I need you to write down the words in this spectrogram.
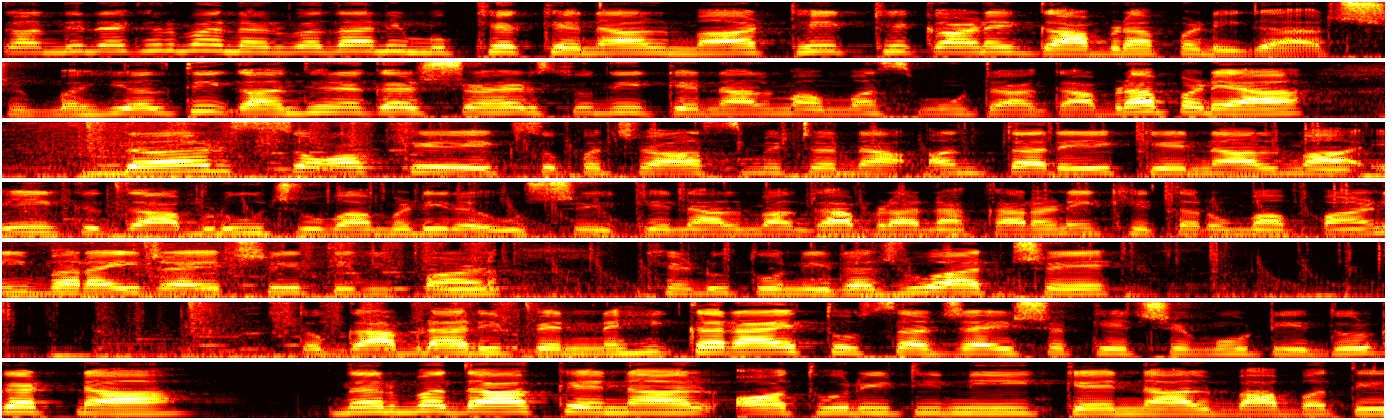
ગાંધીનગરમાં નર્મદાની મુખ્ય કેનાલમાં ઠેક ઠેકાણે ગાબડા પડી ગયા છે. બહિયલથી ગાંધીનગર શહેર સુધી કેનાલમાં મસમોટા ગાબડા પડ્યા. દર સો કે એકસો પચાસ મીટરના અંતરે કેનાલમાં એક ગાબડું જોવા મળી રહ્યું છે. કેનાલમાં ગાબડાના કારણે ખેતરોમાં પાણી ભરાઈ જાય છે તેવી પણ ખેડૂતોની રજૂઆત છે. તો ગાબડા રિપેર નહીં કરાય તો સર્જાઈ શકે છે મોટી દુર્ઘટના. નર્મદા કેનાલ ઓથોરિટીની કેનાલ બાબતે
